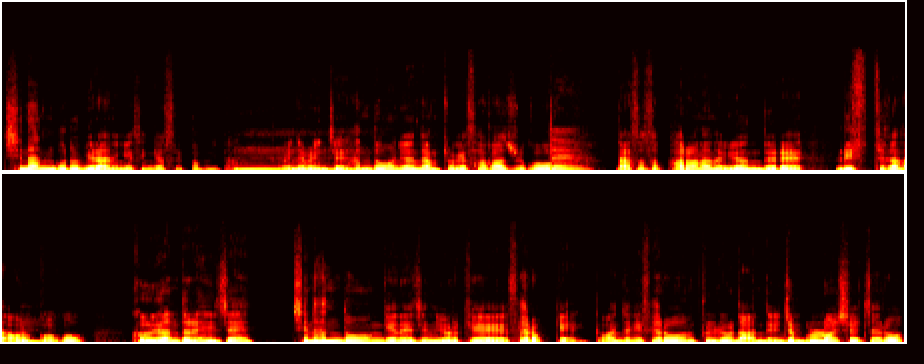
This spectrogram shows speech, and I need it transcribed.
친한 그룹이라는 게 생겼을 겁니다. 음. 왜냐면 이제 한동훈 위원장 쪽에 서가지고 네. 나서서 발언하는 의원들의 리스트가 나올 음. 거고 그 의원들은 이제 친한동훈계 내지는 이렇게 새롭게 그러니까 완전히 새로운 분류로 나왔는데 이제 물론 실제로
